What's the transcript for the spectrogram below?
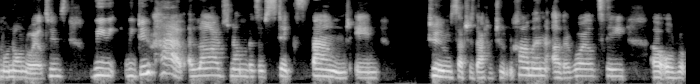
more non-royal tombs, we we do have a large numbers of sticks found in tombs such as that of Tutankhamun, other royalty, uh, or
